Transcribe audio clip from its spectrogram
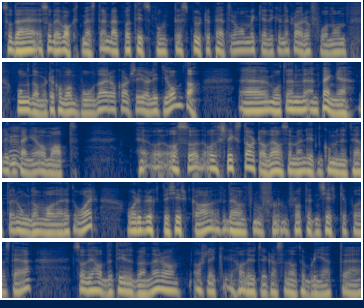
Så det, så det vaktmesteren der på et tidspunkt spurte Peter om om ikke de kunne klare å få noen ungdommer til å komme og bo der, og kanskje gjøre litt jobb, da. Eh, mot en, en penge, liten mm. penge og mat. Eh, Og, og, så, og slik starta det altså med en liten kommunitet der ungdom var der et år, hvor de brukte kirka. Det er jo en fl- fl- flott liten kirke på det stedet. Så de hadde tidebønder, og, og slik har det utvikla seg nå til å bli et, eh,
